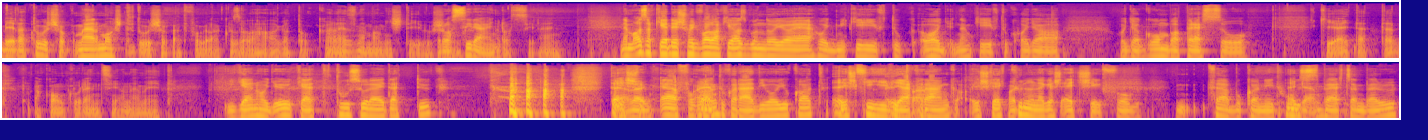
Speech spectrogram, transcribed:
Béla, túl sok, már most túl sokat foglalkozol a hallgatókkal, ez nem a mi stílusunk. Rossz irány? Rossz irány. Nem, az a kérdés, hogy valaki azt gondolja-e, hogy mi kihívtuk, hogy nem kihívtuk, hogy a, hogy a gomba presszó, Kiejtetted a konkurencia nevét. igen, hogy őket túlszulejtettük, Tényleg. és elfoglaltuk a rádiójukat, Itt- és kihívják ránk, és egy különleges egység fog felbukkanni itt 20 Igen. percen belül,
